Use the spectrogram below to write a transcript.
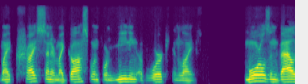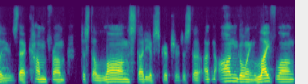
my Christ centered, my gospel informed meaning of work and life, morals and values that come from just a long study of Scripture, just a, an ongoing, lifelong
